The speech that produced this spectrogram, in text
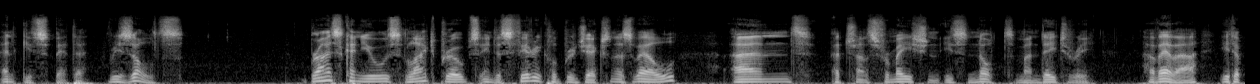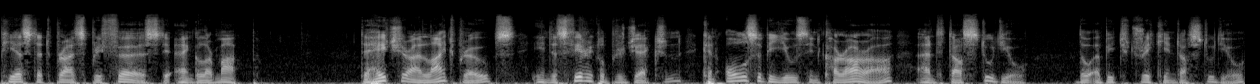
and gives better results. Bryce can use light probes in the spherical projection as well, and a transformation is not mandatory. However, it appears that Bryce prefers the angular map. The HDRI light probes in the spherical projection can also be used in Carrara and DAZ Studio, though a bit tricky in DAZ Studio,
